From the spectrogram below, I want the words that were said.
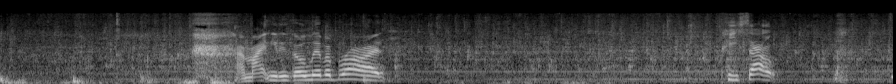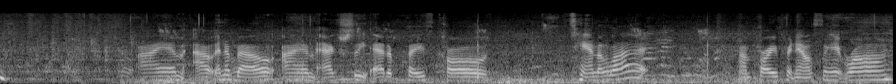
I might need to go live abroad. peace out. so I am out and about. I am actually at a place called Tanah Lot. I'm probably pronouncing it wrong.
